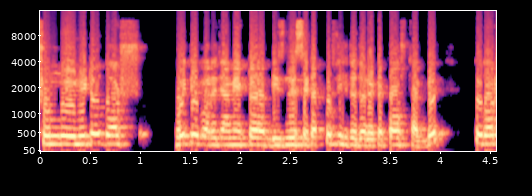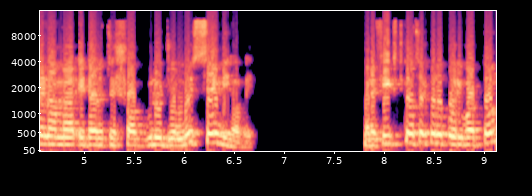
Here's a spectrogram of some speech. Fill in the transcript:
শূন্য ইউনিটও দশ হইতে পারে যে আমি একটা বিজনেস সেট আপ করছি, সেটা একটা কস্ট থাকবে। তো ধরেন আমার এটা হচ্ছে সবগুলোর জন্য সেমই হবে। মানে ফিক্সড কস্টের কোনো পরিবর্তন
